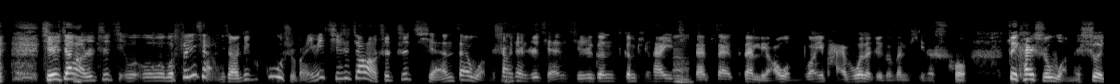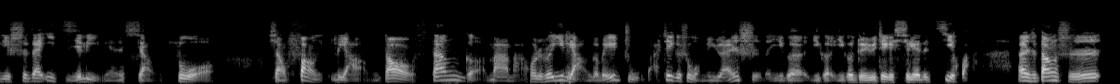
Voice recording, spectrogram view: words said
其实姜老师之前，我我我我分享一下这个故事吧，因为其实姜老师之前在我们上线之前，其实跟跟平台一起在在在聊我们关于排播的这个问题的时候，最开始我们设计师在一集里面想做，想放两到三个妈妈，或者说以两个为主吧，这个是我们原始的一个一个一个对于这个系列的计划。但是当时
